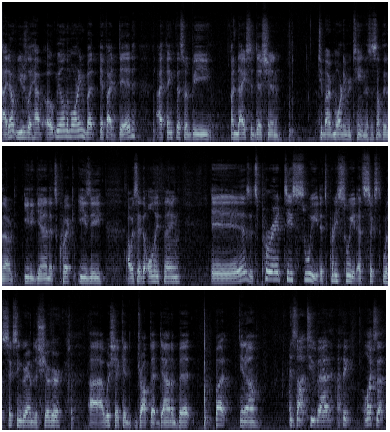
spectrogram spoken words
I don't usually have oatmeal in the morning, but if I did, I think this would be a nice addition to my morning routine. This is something that I would eat again. It's quick, easy. I would say the only thing is it's pretty sweet. It's pretty sweet at six with 16 grams of sugar. Uh, I wish I could drop that down a bit, but you know, it's not too bad. I think Alexa,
